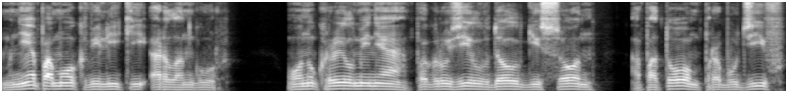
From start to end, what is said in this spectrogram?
мне помог великий Орлангур. Он укрыл меня, погрузил в долгий сон, а потом, пробудив,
